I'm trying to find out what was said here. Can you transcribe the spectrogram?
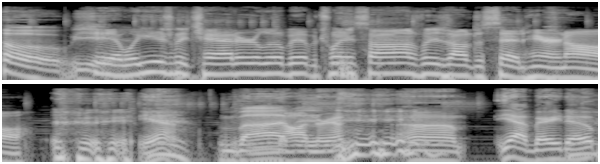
Oh yeah. Yeah, we usually chatter a little bit between songs. We just all just sitting here and all. Yeah, nodding Vibing. around. Um, yeah, very dope.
